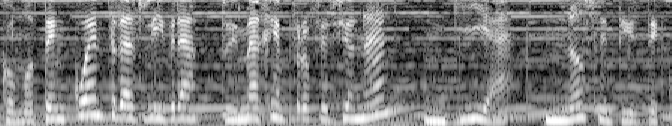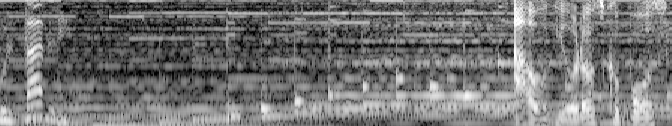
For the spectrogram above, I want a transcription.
cómo te encuentras, Libra, tu imagen profesional, guía, no sentirte culpable. Audio Horóscopos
